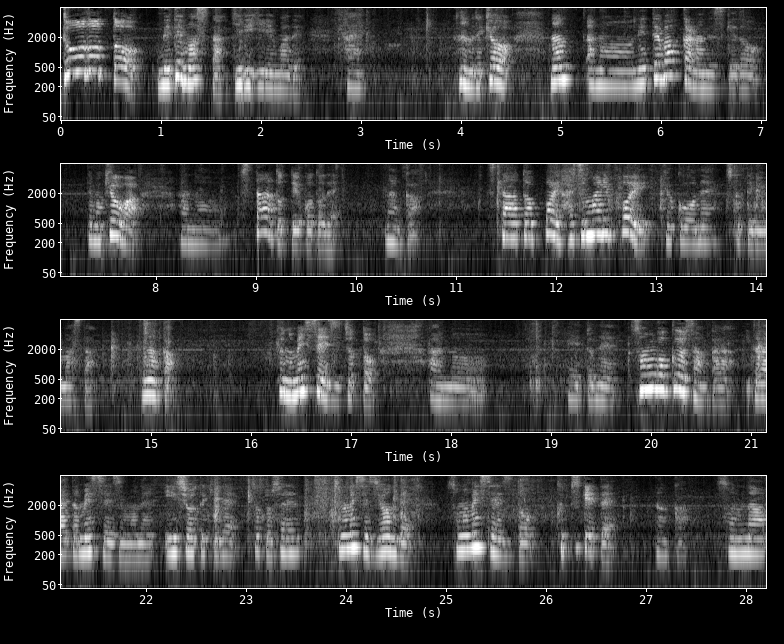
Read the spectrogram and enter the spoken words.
堂々と寝てましたギリギリまで。はい。なので今日なんあのー、寝てばっかなんですけどでも今日はあのー、スタートっていうことでなんかスタートっぽい始まりっぽい曲をね作ってみました。なんか今日のメッセージちょっとあのー、えっ、とね孫悟空さんから頂いたメッセージもね印象的でちょっとそれそのメッセージ読んでそのメッセージとくっつけてなんかそんな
